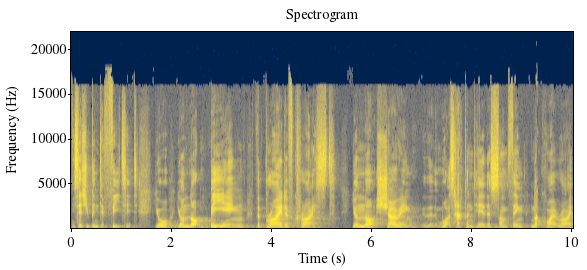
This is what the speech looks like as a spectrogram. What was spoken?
He says you've been defeated. You're, you're not being the bride of Christ. You're not showing what's happened here. There's something not quite right.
